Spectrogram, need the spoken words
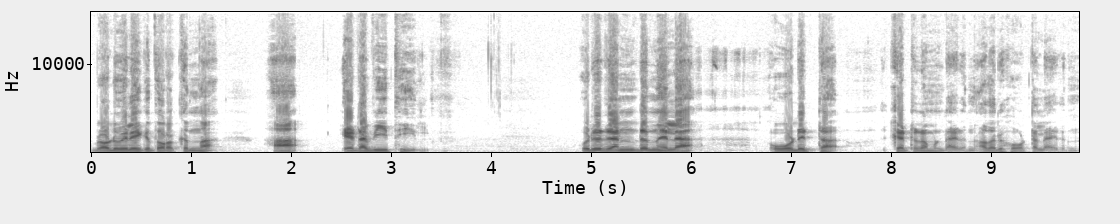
ബ്രോഡ്വേയിലേക്ക് തുറക്കുന്ന ആ ഇടവീഥിയിൽ ഒരു രണ്ട് നില ഓടിട്ട കെട്ടിടമുണ്ടായിരുന്നു. അതൊരു ഹോട്ടലായിരുന്നു.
